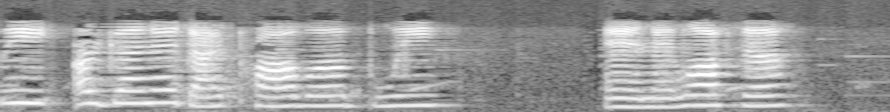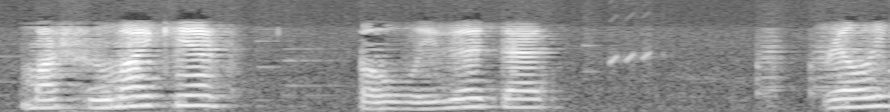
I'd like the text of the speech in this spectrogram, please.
We are gonna die probably. And I lost a mushroom. I can't believe it. That. Really?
